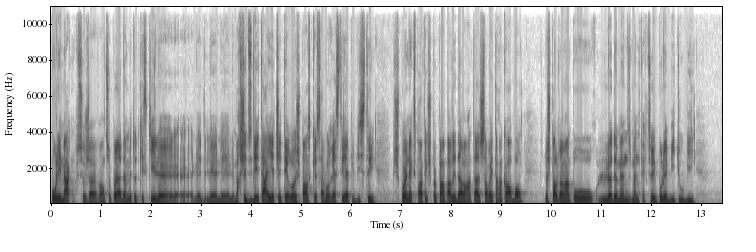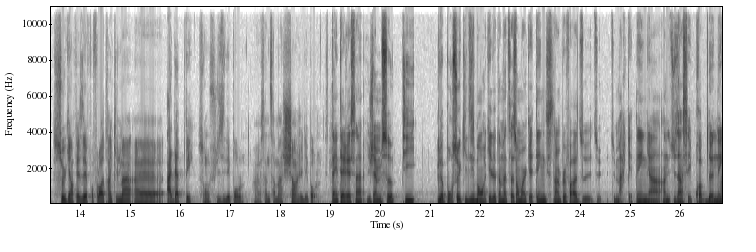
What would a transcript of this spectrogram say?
Pour les marques, ça, je n'aventure pas là-dedans, mais tout ce qui est le, marché du détail, etc., je pense que ça va rester la publicité. Je ne suis pas un expert, fait que je ne peux pas en parler davantage. Ça va être encore bon. Là, je parle vraiment pour le domaine du manufacturier, pour le B2B. Ceux qui en faisaient, il va falloir tranquillement euh, adapter son fusil d'épaule, euh, sans nécessairement changer d'épaule. C'est intéressant, j'aime ça. Puis là, pour ceux qui disent, bon, OK, l'automatisation marketing, c'est un peu faire du, marketing en, utilisant ses propres données.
